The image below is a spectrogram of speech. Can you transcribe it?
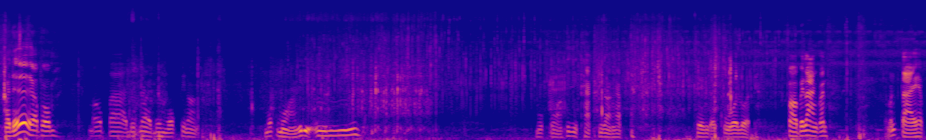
มาเด้อครับผมเมาปลาดุกน้อยไปหมกพี่น้องหมกหมอพี่ดิอื้อหมกหมอพี่ดิคักพี่น้องครับเพิ่นกับกลัวหลดฝ่าไปล่างก่อนมันตายครับ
